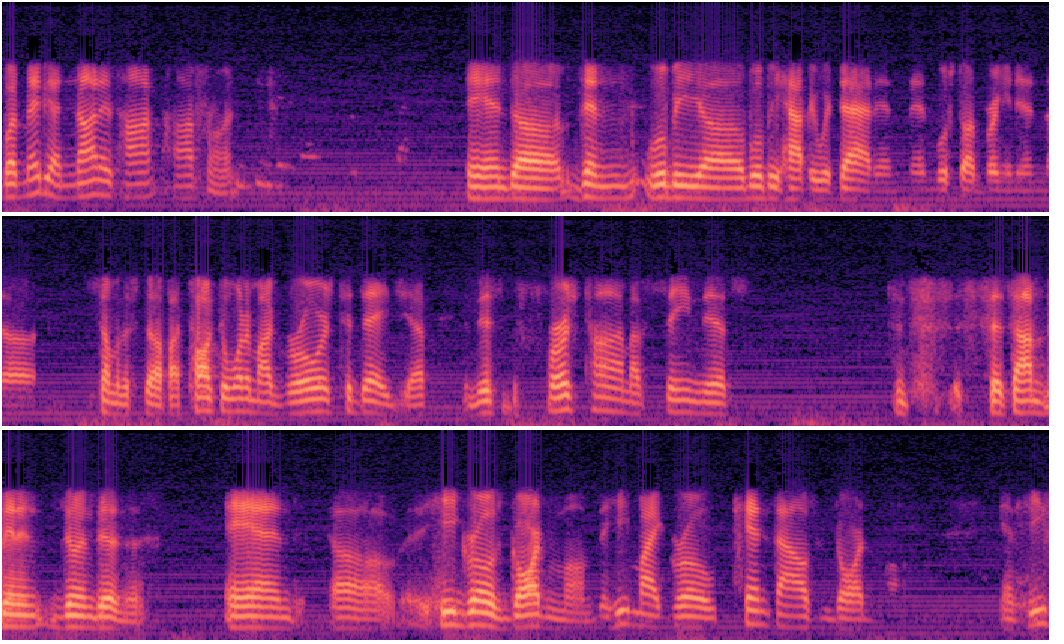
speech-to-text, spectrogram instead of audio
but maybe a not as hot hot front, and uh, then we'll be uh, we'll be happy with that, and, and we'll start bringing in uh, some of the stuff. I talked to one of my growers today, Jeff, and this is the first time I've seen this since since I've been in, doing business, and uh, he grows garden mums. He might grow ten thousand garden and he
